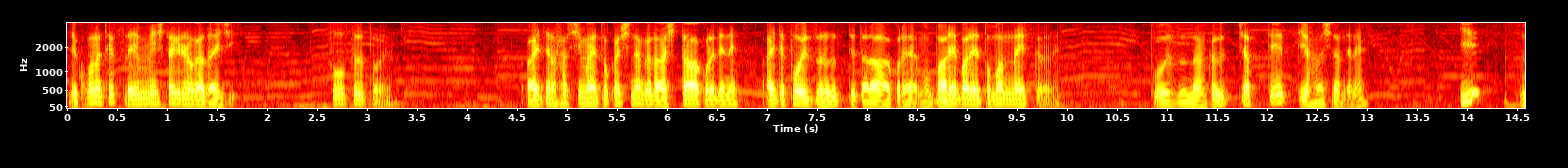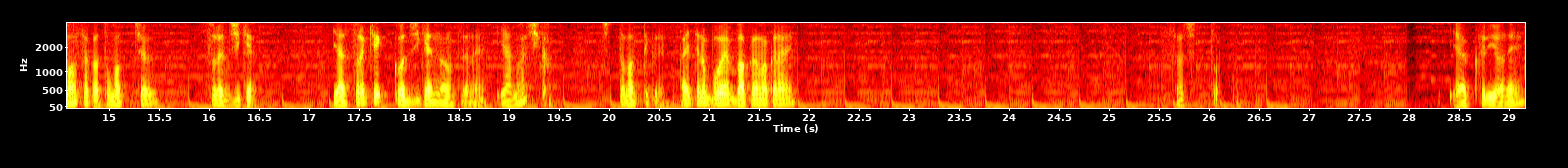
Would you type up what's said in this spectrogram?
で、ここのテスラ延命してあげるのが大事。そうするとね、相手の端前溶かしながら、下はこれでね、相手ポイズン打ってたら、これもうバレバレ止まんないっすからね。ポイズンなんか打っちゃってっていう話なんだよね。え？まさか止まっちゃう？それは事件。いや、それ結構事件なんですよね。いや、マジか。ちょっと待ってくれ。相手の防衛バカうまくない？さあ、ちょっと。いや、来るよね。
